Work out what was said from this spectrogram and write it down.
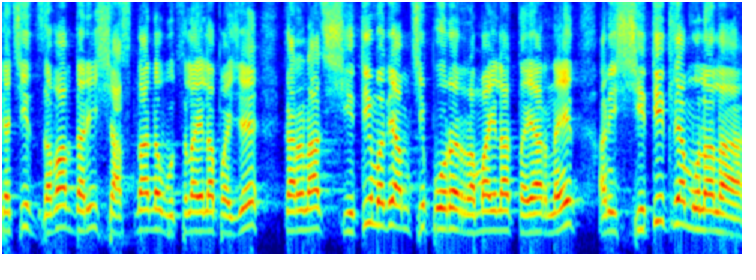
त्याची जबाबदारी शासनानं उचलायला पाहिजे. कारण आज शेतीमध्ये आमची पोरं रमायला तयार नाहीत आणि शेतीतल्या मुलाला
